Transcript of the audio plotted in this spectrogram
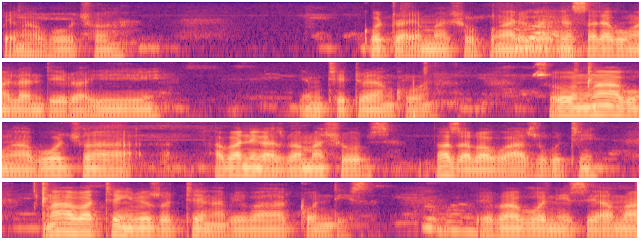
bengabotshwa. Kodwa emashop ngale kuyasala kungalandelwa i- imithetho yankhona so nxa kungabotshwa abanikazi bama-shops bazabakwazi ukuthi nxa abathengi bezothenga bebaqondise bebabonise ama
